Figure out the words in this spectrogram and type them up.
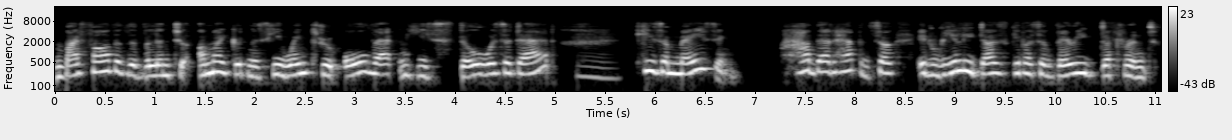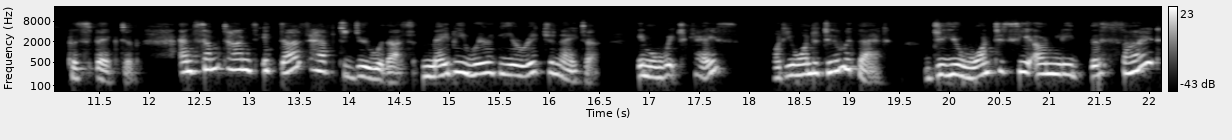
my father the villain to oh my goodness, he went through all that and he still was a dad. Mm. He's amazing how that happened. So it really does give us a very different perspective. And sometimes it does have to do with us. Maybe we're the originator, in which case, what do you want to do with that? Do you want to see only this side?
